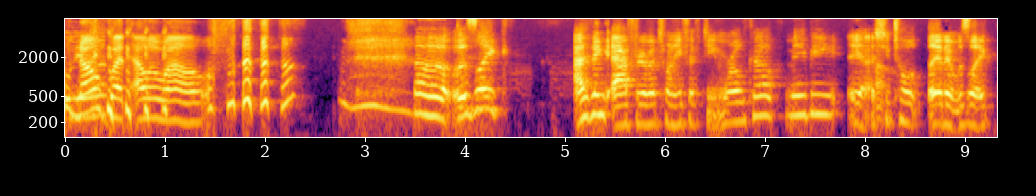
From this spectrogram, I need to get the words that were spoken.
Oh no, but lol. Uh, it was like, I think after the 2015 World Cup, maybe. Yeah, she Oh. told, and it was like,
